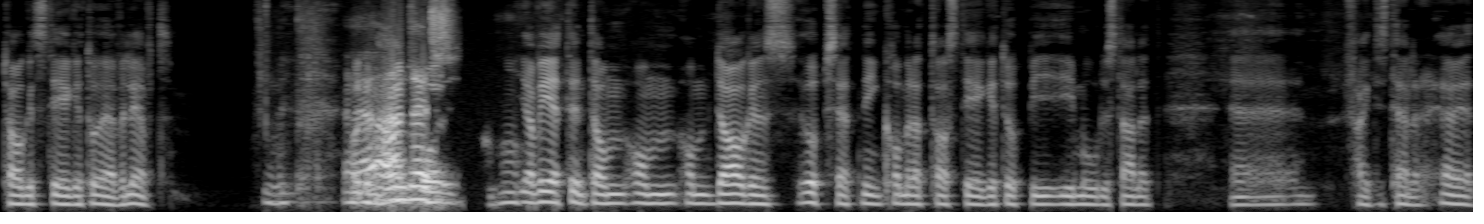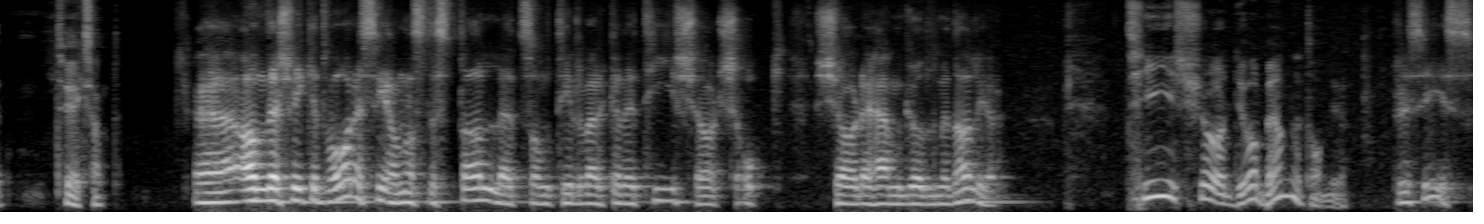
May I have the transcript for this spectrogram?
tagit steget och överlevt. Mm. Och uh, Anders... Två, jag vet inte om, om, om dagens uppsättning kommer att ta steget upp i, i moderstallet. Eh, faktiskt heller. Jag är tveksamt. Uh, Anders, vilket var det senaste stallet som tillverkade t-shirts och körde hem guldmedaljer? T-shirt, det var Benetton ju. Precis.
